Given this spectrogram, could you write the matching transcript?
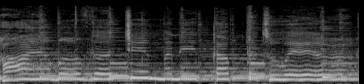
High above the chimney top. That's where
